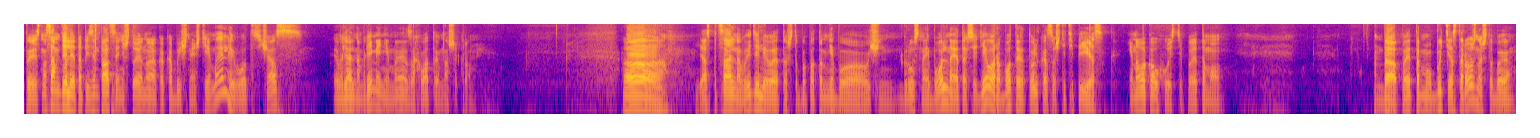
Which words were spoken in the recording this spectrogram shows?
То есть на самом деле эта презентация не что иное, как обычный HTML. И вот сейчас в реальном времени мы захватываем наш экран. А, я специально выделил это, чтобы потом не было очень грустно и больно. Это все дело работает только с HTTPS и на локалхосте, поэтому... Да, поэтому будьте осторожны, чтобы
